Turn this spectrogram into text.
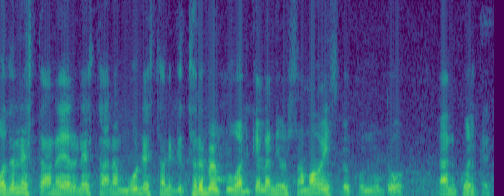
ಮೊದಲನೇ ಸ್ಥಾನ, ಎರಡನೇ ಸ್ಥಾನ, ಮೂರನೇ ಸ್ಥಾನಕ್ಕೆ ತರಬೇಕು. ಅದಕ್ಕೆಲ್ಲ ನೀವು ಶ್ರಮ ವಹಿಸಬೇಕು ಅಂದ್ಬಿಟ್ಟು ನಾನು ಕೇಳ್ತೇನೆ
